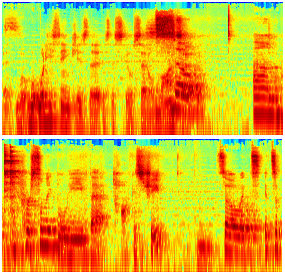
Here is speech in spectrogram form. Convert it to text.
yes. what, what do you think is the is the skill set or mindset? So, um, I personally believe that talk is cheap. So it's it's a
